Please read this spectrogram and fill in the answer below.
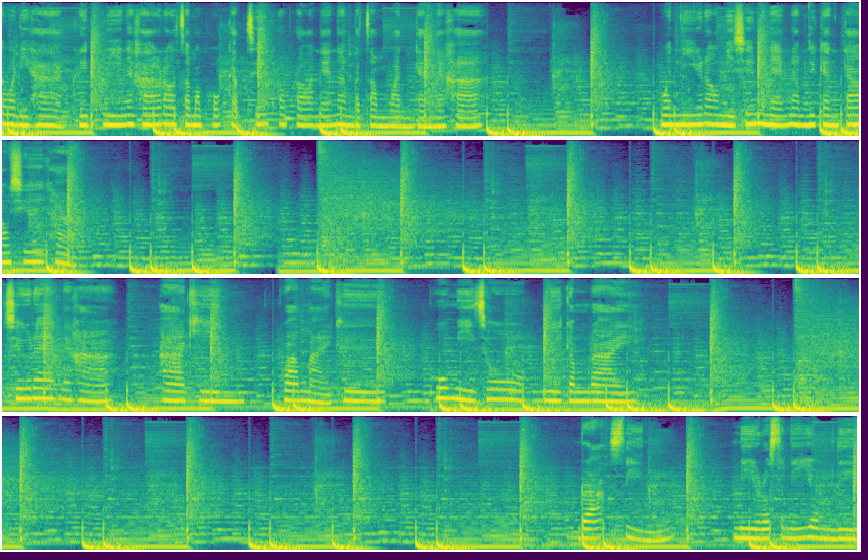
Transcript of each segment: สวัสดีค่ะ คลิปนี้นะคะ เราจะมาพบกับชื่อเพราะๆแนะนำประจำวันกันนะคะ วันนี้เรามีชื่อมาแนะนำด้วยกัน 9 ชื่อค่ะ ชื่อแรกนะคะพาคิน ความหมายคือ ผู้มีโชค มีกำไร รักศิลป์มีรสนิยมดี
